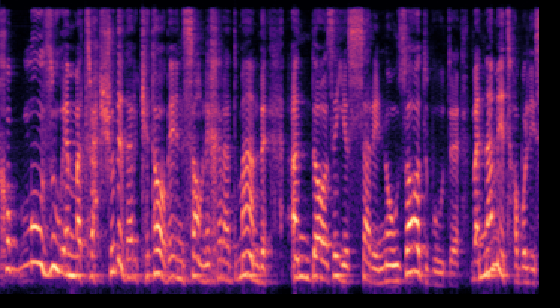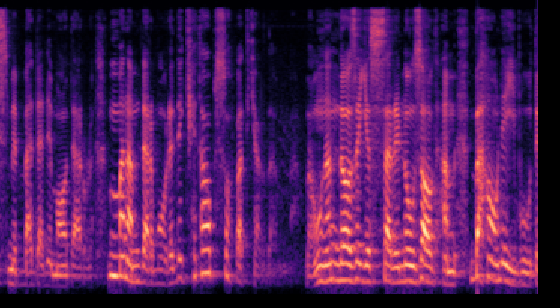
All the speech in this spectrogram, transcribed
خب موضوع مطرح شده در کتاب انسان خردمند اندازه سر نوزاد بود و نه متابولیسم بدن مادر. منم در مورد کتاب صحبت کردم. اون اندازه سر نوزاد هم بهانه ای بود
